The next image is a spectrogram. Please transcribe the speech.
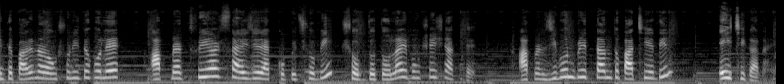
নিতে পারেন। আর অংশ নিতে হলে আপনার থ্রি আর সাইজের এক কপি ছবি, সদ্য তোলা এবং সেই সাথে আপনার জীবন বৃত্তান্ত পাঠিয়ে দিন এই ঠিকানায়।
